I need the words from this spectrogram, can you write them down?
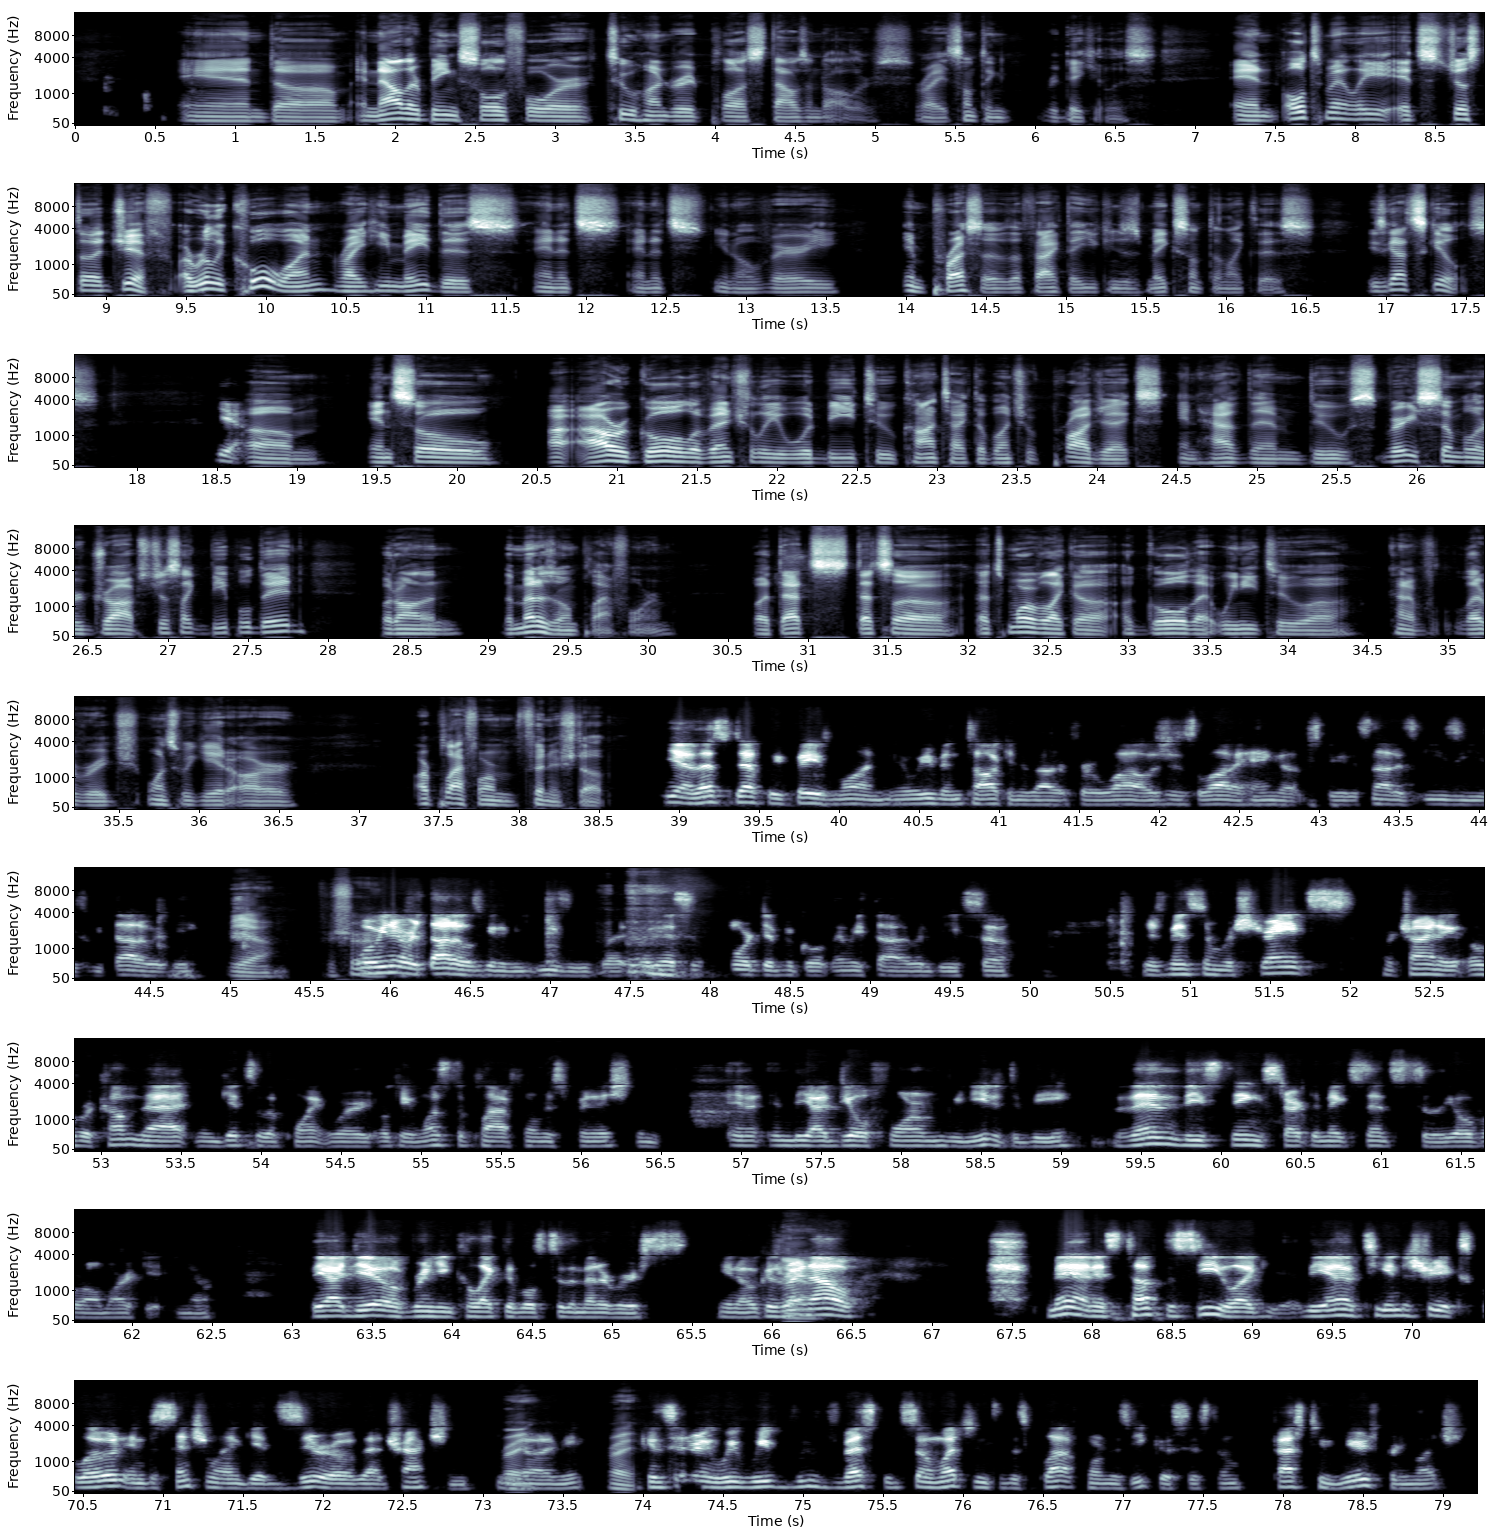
and um, and now they're being sold for two hundred plus thousand dollars, right? Something ridiculous. And ultimately, it's just a GIF, a really cool one, right? He made this, and it's and it's you know very impressive. The fact that you can just make something like this. He's got skills. Yeah. Um, and so our goal eventually would be to contact a bunch of projects and have them do very similar drops, just like Beeple did, but on the MetaZone platform. But that's that's a that's more of like a, a goal that we need to uh, kind of leverage once we get our our platform finished up. Yeah, that's definitely phase one. You know, we've been talking about it for a while. It's just a lot of hangups, dude. It's not as easy as we thought it would be. Yeah, for sure. Well, we never thought it was going to be easy, but I guess it's more difficult than we thought it would be. So there's been some restraints. We're trying to overcome that and get to the point where, okay, once the platform is finished and in, in the ideal form we need it to be, then these things start to make sense to the overall market. You know, the idea of bringing collectibles to the metaverse. You know, because Yeah. right now, man, it's tough to see like the NFT industry explode and Decentraland get zero of that traction. You Right. know what I mean? right. considering we, we've, we've invested so much into this platform, this ecosystem, past two years, pretty much,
